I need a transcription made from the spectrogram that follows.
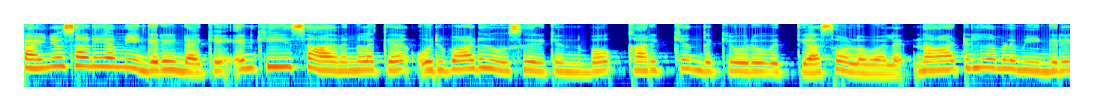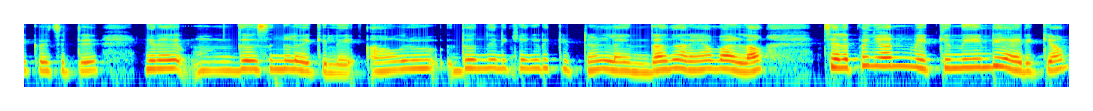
കഴിഞ്ഞ ദിവസമാണ് ഞാൻ മീൻകറി ഉണ്ടാക്കിയത് എനിക്ക് ഈ സാധനങ്ങളൊക്കെ ഒരുപാട് ദിവസം ഇരിക്കുമ്പോൾ കറിക്ക് എന്തൊക്കെയോ ഒരു വ്യത്യാസമുള്ള പോലെ. നാട്ടിൽ നമ്മൾ മീൻകറിയൊക്കെ വെച്ചിട്ട് ഇങ്ങനെ ദിവസങ്ങൾ വെക്കില്ലേ? ആ ഒരു ഇതൊന്നും എനിക്ക് അങ്ങോട്ട് കിട്ടണില്ല. എന്താണെന്ന് അറിയാൻ പാടില്ല ചിലപ്പോൾ ഞാൻ വെക്കുന്നതിന്റെ ആയിരിക്കാം.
